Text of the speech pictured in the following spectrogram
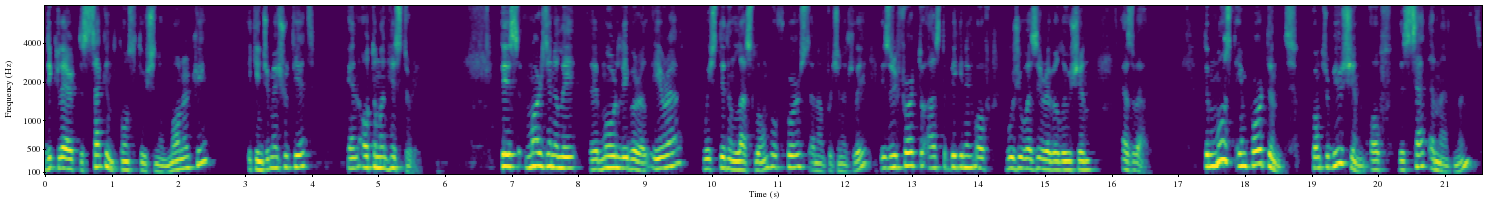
declared the second constitutional monarchy, ikinci meşrutiyet, in Ottoman history. This marginally uh, more liberal era, which didn't last long, of course, and unfortunately, is referred to as the beginning of bourgeoisie revolution as well. The most important contribution of the Seth Amendment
